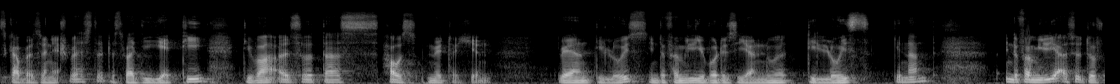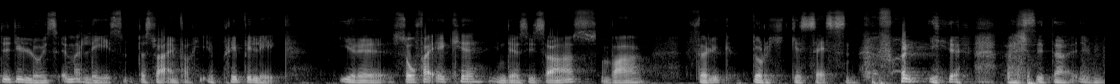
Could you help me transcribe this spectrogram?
Es gab also eine Schwester, das war die Yeti, die war also das Hausmütterchen. Während die Louis, in der Familie wurde sie ja nur die Louis genannt, in der Familie also durfte die Louis immer lesen. Das war einfach ihr Privileg. Ihre Sofaecke, in der sie saß, war völlig durchgesessen von ihr, weil sie da eben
